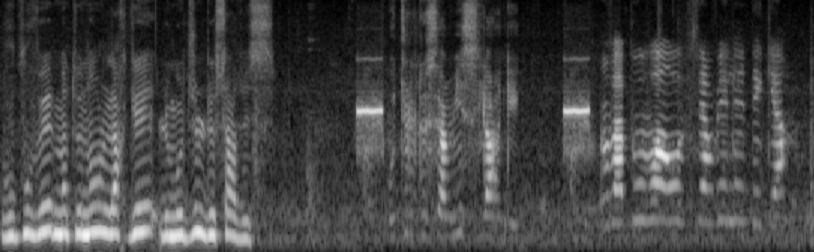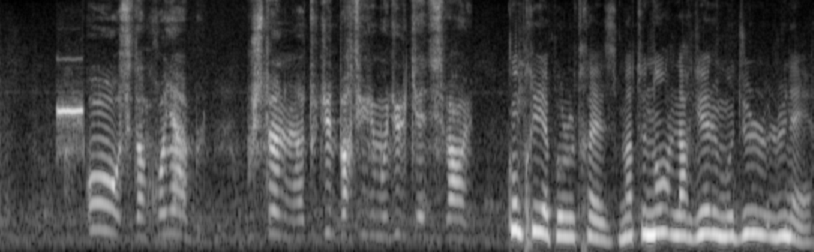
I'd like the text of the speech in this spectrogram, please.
vous pouvez maintenant larguer le module de service. Module de service largué. On va pouvoir observer les dégâts. Oh, c'est incroyable. Houston, on a toute une partie du module qui a disparu. Compris Apollo 13. Maintenant, larguez le module lunaire.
